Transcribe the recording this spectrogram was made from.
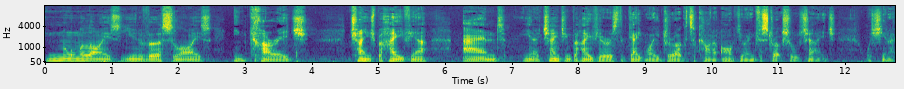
normalise, universalise, encourage, change behaviour, and you know, changing behaviour is the gateway drug to kind of arguing for structural change, which, you know,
